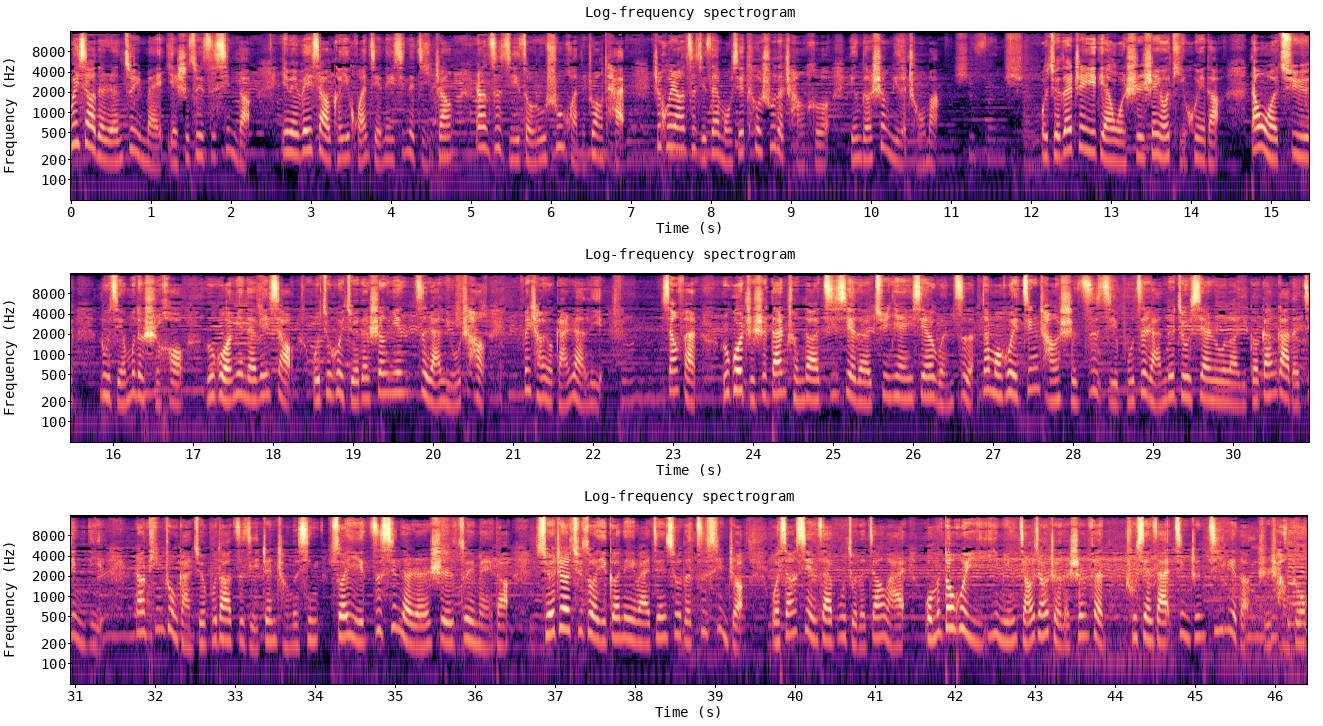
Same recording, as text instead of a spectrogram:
微笑的人最美，也是最自信的，因为微笑可以缓解内心的紧张，让自己走入舒缓的状态，这会让自己在某些特殊的场合赢得胜利的筹码。我觉得这一点我是深有体会的。当我去录节目的时候，如果面带微笑，我就会觉得声音自然流畅，非常有感染力。相反，如果只是单纯的机械的去念一些文字，那么会经常使自己不自然的就陷入了一个尴尬的境地，让听众感觉不到自己真诚的心。所以，自信的人是最美的。学着去做一个内外兼修的自信者。我相信，在不久的将来，我们都会以一名佼佼者的身份出现在竞争激烈的职场中。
